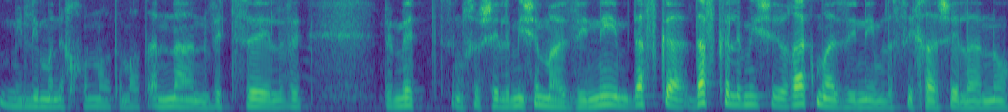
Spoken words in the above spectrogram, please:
המילים הנכונות. אמרת ענן וצל, ובאמת, אני חושב שלמי שמאזינים, דווקא, דווקא למי שרק מאזינים לשיחה שלנו,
